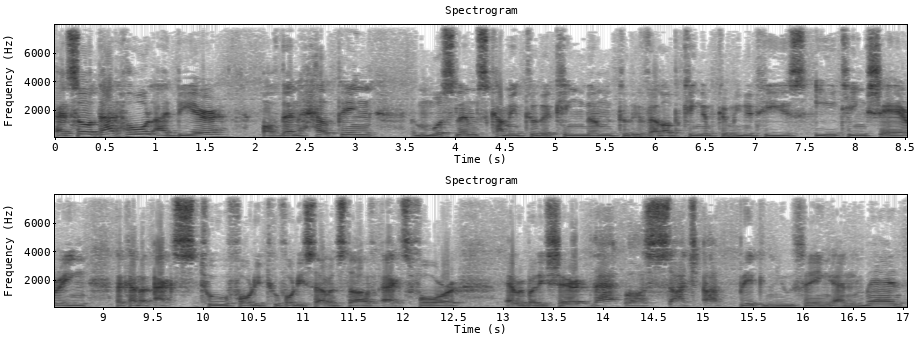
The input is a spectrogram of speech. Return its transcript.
And so that whole idea of then helping Muslims coming to the kingdom to develop kingdom communities, eating, sharing, that kind of Acts 240, 247 stuff, Acts 4, everybody shared. That was such a big new thing. And man,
